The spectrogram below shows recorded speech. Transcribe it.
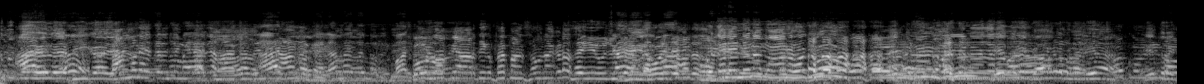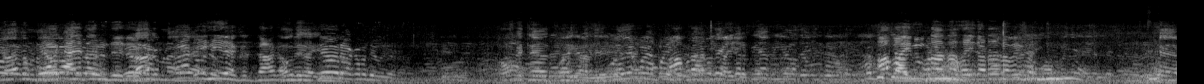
ਤੂੰ ਪੈਸੇ ਦੇ ਠੀਕ ਆ ਸਾਹਮਣੇ ਤੈਨੂੰ ਮੈਂ ਹਾਂ ਹਾਂ ਕਰਦੇ ਨਾ ਮੈਂ ਤੈਨੂੰ ਛੋੜ ਦੋ ਪਿਆਰ ਦੀ ਫੇ 500 ਨਾਲ ਕਿਹੜਾ ਸਹੀ ਹੋ ਜੂਗਾ? ਉਹ ਕਹਿੰਦੇ ਇਹਨਾਂ ਨਾ ਮਾਨ ਹੋ ਜੂ ਇਹ ਤੇਰੇ ਗਾਹਕ ਬਣਾਏ ਆ। ਇਹ ਤੇਰੇ ਗਾਹਕ ਬਣਾਏ ਕਾਹੇ ਤੈਨੂੰ ਦੇ ਦੇ ਗਾਹਕ ਬਣਾਏ ਇਹੀ ਹੈ ਗਾਹਕ ਦੇ ਦਿਓ ਰਕਮ ਦਿਓ ਯਾਰ ਉਹ ਕਿੱਥੇ ਭਾਈ ਗੱਲ ਨਹੀਂ ਉਹਦੇ ਕੋਲੇ ਭਾਈ 1 ਰੁਪਿਆ 20 ਵਾਲਾ ਦੇ। ਆ ਬਾਈ ਨੂੰ ਫੜਾਤਾ ਸਹੀ ਡਾਟਾ ਲਵੇ ਆਇਆ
